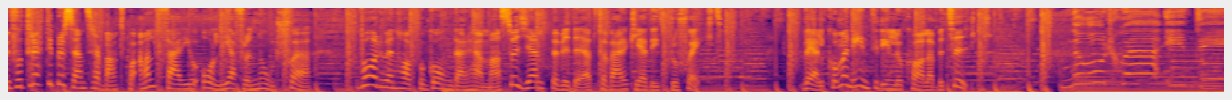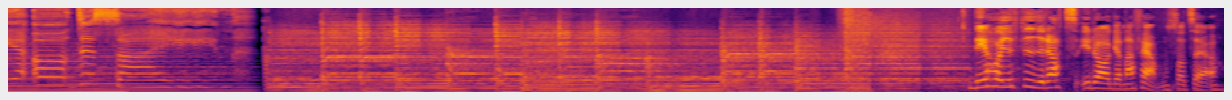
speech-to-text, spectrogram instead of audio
Du får 30% rabatt på all färg och olja från Nordsjö. Vad du än har på gång där hemma så hjälper vi dig att förverkliga ditt projekt. Välkommen in till din lokala butik. Nordsjö idé och design. Det har ju firats i dagarna fem så att säga.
